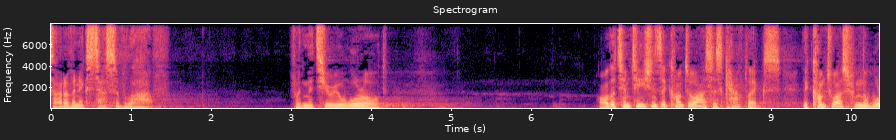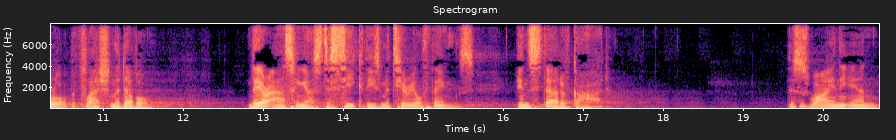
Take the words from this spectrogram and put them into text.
It's out of an excessive love for the material world. All the temptations that come to us as Catholics, that come to us from the world, the flesh and the devil, they are asking us to seek these material things instead of God. This is why in the end,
